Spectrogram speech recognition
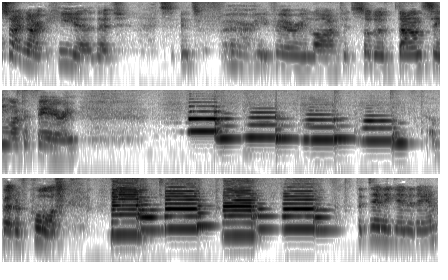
also note here that it's, it's very, very light. It's sort of dancing like a fairy. But of course, but then again at M.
